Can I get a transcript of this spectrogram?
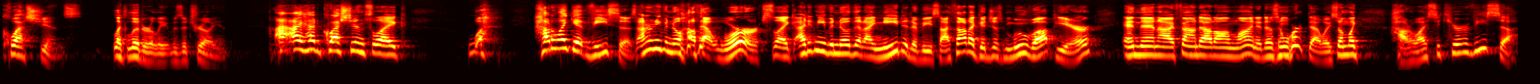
questions. Like, literally, it was a trillion. I, I had questions like, what? How do I get visas? I don't even know how that works. Like, I didn't even know that I needed a visa. I thought I could just move up here, and then I found out online it doesn't work that way. So I'm like, how do I secure a visa?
